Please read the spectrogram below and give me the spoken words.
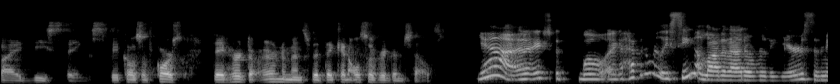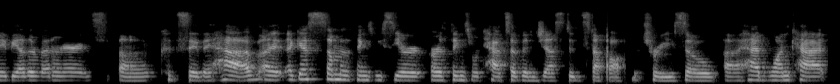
by these things? Because of course they hurt the ornaments, but they can also hurt themselves. Yeah, and I, well, I haven't really seen a lot of that over the years, and maybe other veterinarians uh, could say they have. I, I, guess some of the things we see are, are, things where cats have ingested stuff off the tree. So I had one cat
